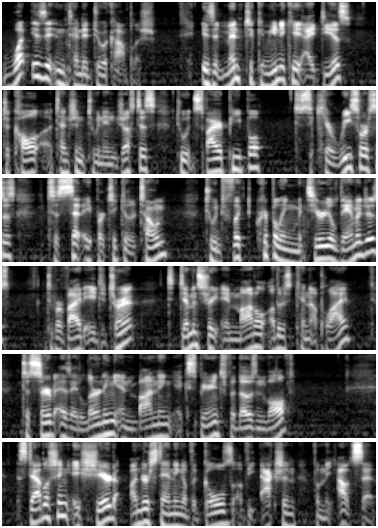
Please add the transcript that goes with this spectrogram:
What is it intended to accomplish? Is it meant to communicate ideas, to call attention to an injustice, to inspire people, to secure resources, to set a particular tone, to inflict crippling material damages, to provide a deterrent, to demonstrate a model others can apply, to serve as a learning and bonding experience for those involved? Establishing a shared understanding of the goals of the action from the outset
